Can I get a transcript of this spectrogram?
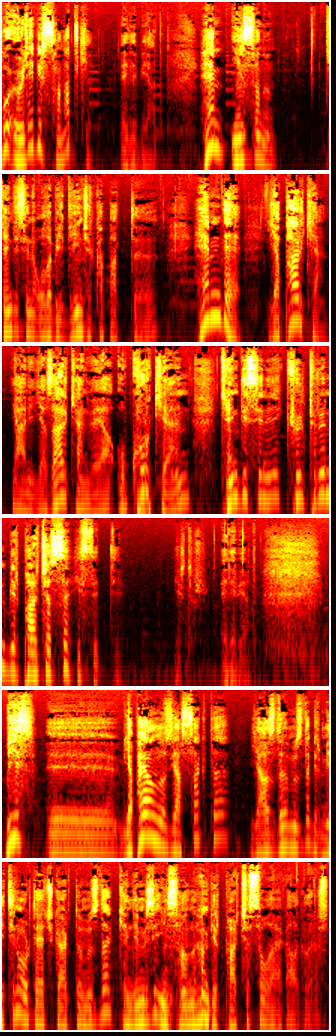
Bu öyle bir sanat ki edebiyat. Hem insanın kendisini olabildiğince kapattığı hem de yaparken yani yazarken veya okurken kendisini kültürün bir parçası hissetti bir tür edebiyat. Biz e, yapayalnız yazsak da yazdığımızda bir metin ortaya çıkarttığımızda kendimizi insanlığın bir parçası olarak algılarız.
